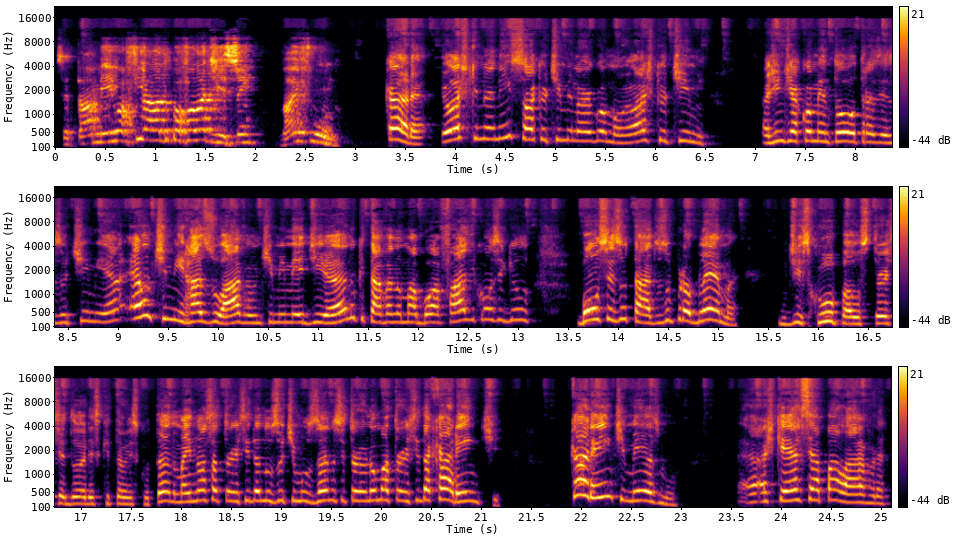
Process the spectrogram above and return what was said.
você tá meio afiado para falar disso, hein? Vai fundo. Cara, eu acho que não é nem só que o time largou mão, eu acho que o time. A gente já comentou outras vezes, o time é, é um time razoável, um time mediano que estava numa boa fase e conseguiu bons resultados. O problema, desculpa os torcedores que estão escutando, mas nossa torcida nos últimos anos se tornou uma torcida carente. Carente mesmo. É, acho que essa é a palavra.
